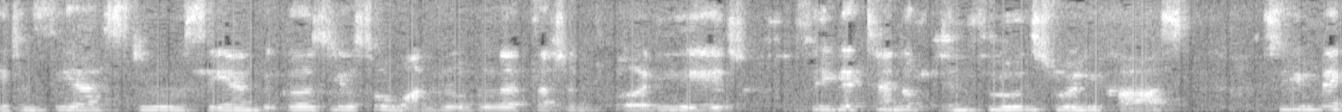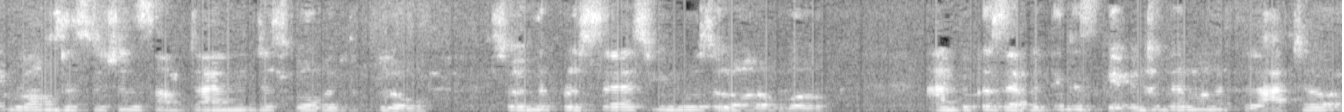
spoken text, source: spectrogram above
agency has to say, and because you're so vulnerable at such an early age, so you get kind of influenced really fast. So you make wrong decisions sometimes and just go with the flow. So in the process, you lose a lot of work, and because everything is given to them on a platter,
